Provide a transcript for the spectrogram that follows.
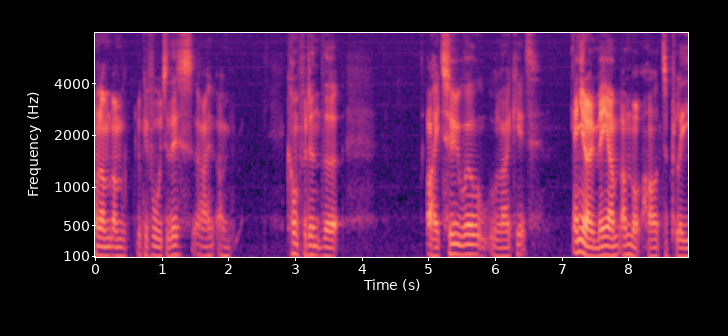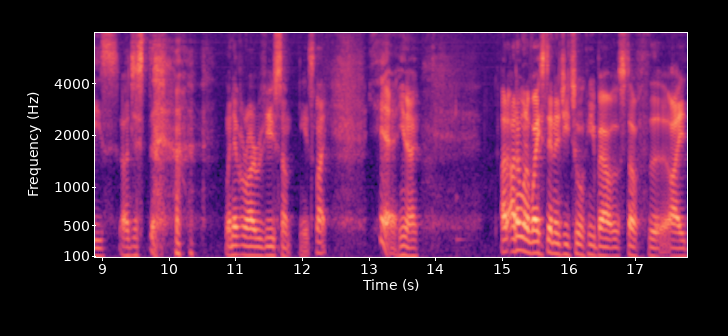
well, I'm I'm looking forward to this. I, I'm confident that I too will, will like it. And you know me, I'm I'm not hard to please. I just whenever I review something, it's like, yeah, you know, I, I don't want to waste energy talking about stuff that I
